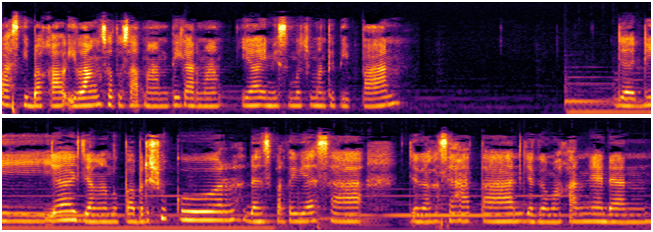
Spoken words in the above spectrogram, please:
pasti bakal hilang suatu saat nanti karena ya ini semua cuma titipan jadi ya jangan lupa bersyukur dan seperti biasa jaga kesehatan, jaga makannya dan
